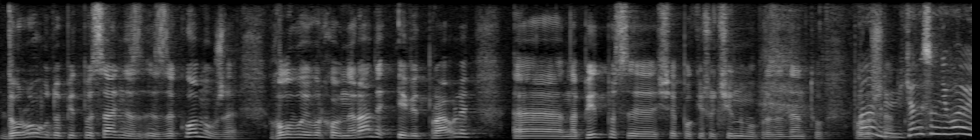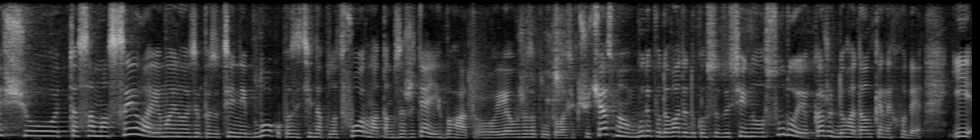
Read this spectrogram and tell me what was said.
дорогу до підписання закону вже головою Верховної Ради і відправлять на підпис е, ще поки що чинному президенту Андрію, я не сумніваюся, що та сама сила, я маю на увазі опозиційний блок, опозиційна платформа, там за життя їх багато. Я вже заплуталася, якщо чесно, буде подавати до конституційного суду, як кажуть, до гадалки не ходи. І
